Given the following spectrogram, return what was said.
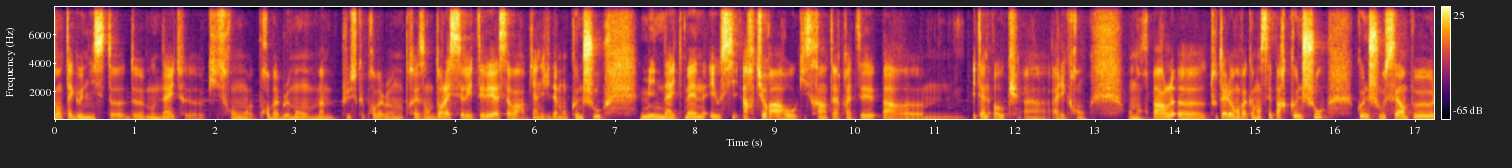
antagonistes de Moon Knight, euh, qui seront probablement, même plus que probablement présents dans la série télé, à savoir bien évidemment Khonshu, Midnight Man et aussi Arthur Harrow, qui sera interprété par euh, Ethan Hawke euh, à l'écran. On en reparle tout à l'heure. On va commencer par Khonshu. Khonshu, c'est un peu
